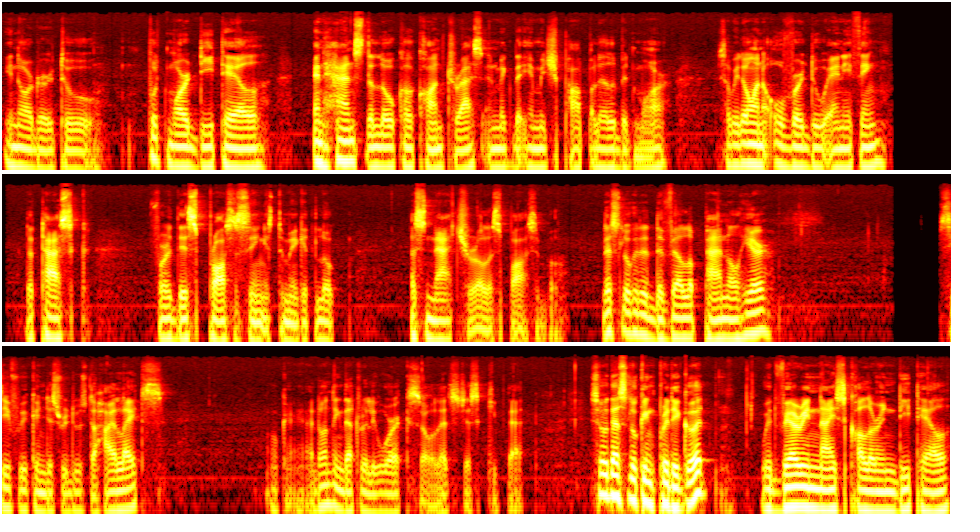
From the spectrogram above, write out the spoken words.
in order to put more detail, enhance the local contrast and make the image pop a little bit more. So we don't want to overdo anything. The task for this processing is to make it look as natural as possible. Let's look at the develop panel here. See if we can just reduce the highlights. Okay, I don't think that really works, so let's just keep that. So that's looking pretty good with very nice color and detail.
